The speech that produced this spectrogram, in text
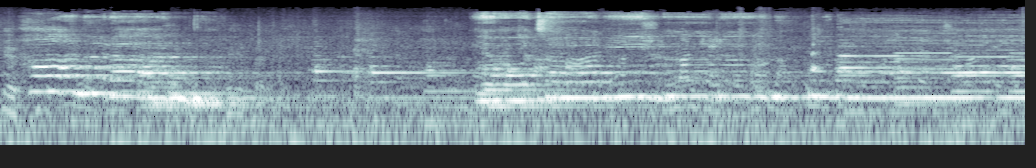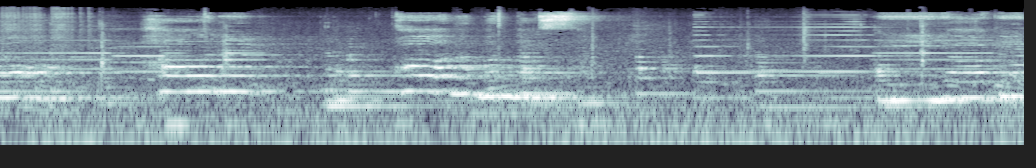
하늘한 여전히 흐르는구나. 하늘과는 만났어. 이야기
